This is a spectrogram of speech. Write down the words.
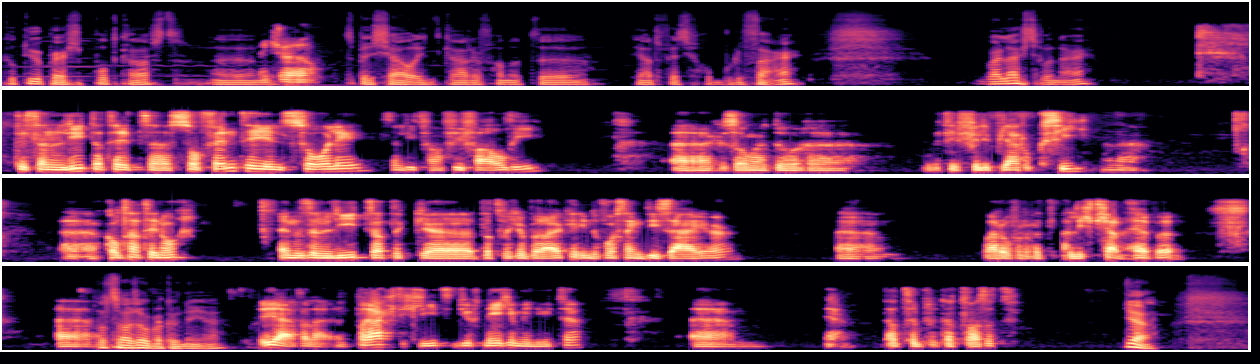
Cultuurpers podcast. Uh, Dankjewel. Speciaal in het kader van het uh, Theaterfestival Boulevard. Waar luisteren we naar? Het is een lied dat heet uh, Sovente il Sole. Het is een lied van Vivaldi. gezongen door uh, Philippe Jarouxi, een contratenor. En dat is een lied dat, ik, dat we gebruiken in de voorstelling Desire. Ehm, waarover we het allicht gaan hebben. Uh, dat zou zomaar kunnen, ja. Ja, voilà. Een prachtig lied. duurt negen minuten. Uh, ja, dat, dat was het. Ja.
